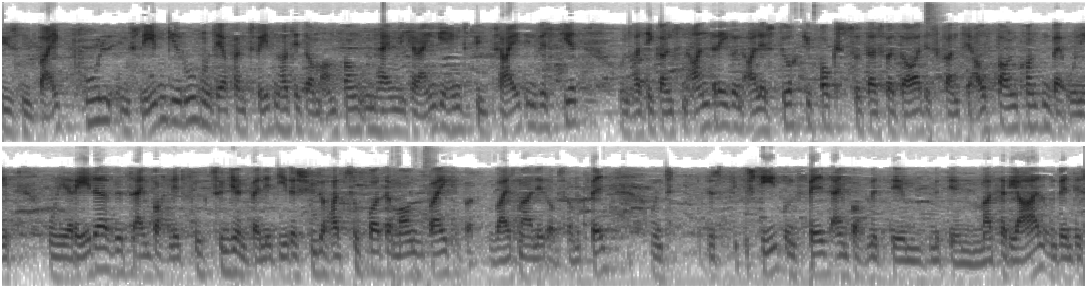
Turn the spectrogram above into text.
diesen Bikepool ins Leben gerufen und der Van Zweden hatte da am Anfang unheimlich reingehängt, viel Zeit investiert und hat die ganzen Anträge und alles durchgeboxt, sodass wir da das Ganze aufbauen konnten, weil ohne, ohne Räder wird es einfach nicht funktionieren, weil nicht jeder Schüler hat sofort ein Mountainbike, weiß man auch nicht, ob es ihm gefällt und das steht und fällt einfach mit dem, mit dem Material und wenn das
